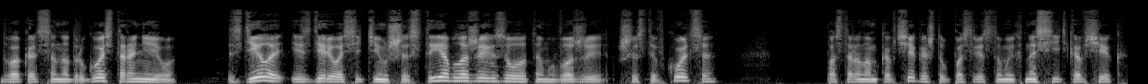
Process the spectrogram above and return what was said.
два кольца на другой стороне его. Сделай из дерева сетим шесты, обложи их золотом, вложи шесты в кольца по сторонам ковчега, чтобы посредством их носить ковчег.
